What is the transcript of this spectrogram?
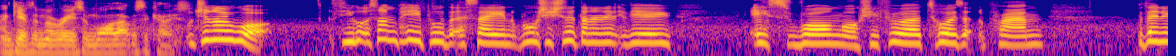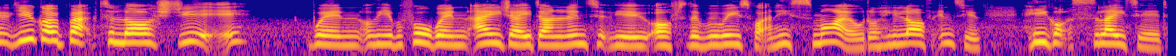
and give them a reason why that was the case? Well, do you know what? So you've got some people that are saying, well, she should have done an interview, it's wrong, or she threw her toys at the pram. But then if you go back to last year, when, or the year before, when AJ done an interview after the Ruiz fight and he smiled or he laughed into he got slated.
